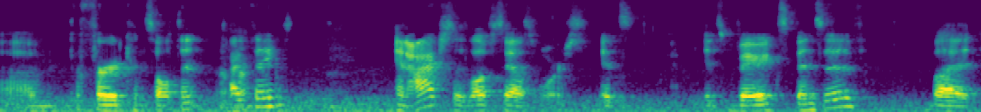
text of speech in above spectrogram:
um, preferred consultant type uh-huh. things. And I actually love Salesforce. It's it's very expensive, but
